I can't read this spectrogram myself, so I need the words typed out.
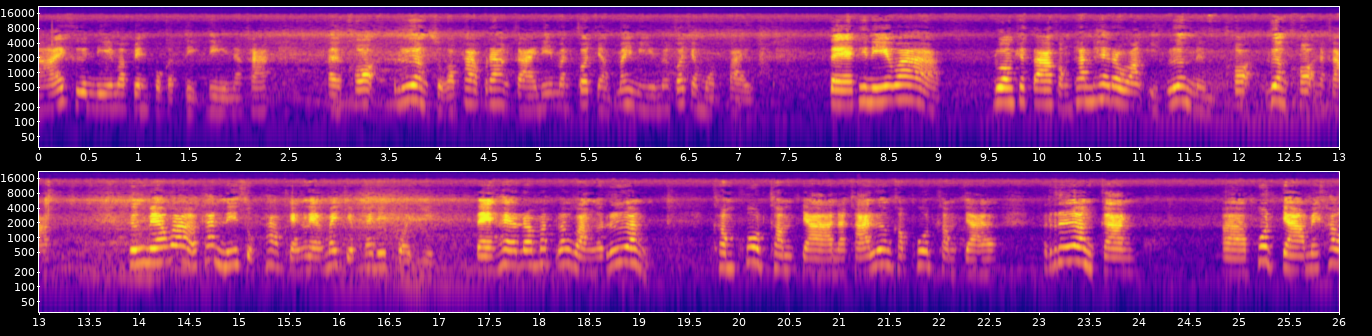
ายคืนดีมาเป็นปกติดีนะคะแต่เคราะเรื่องสุขภาพร่างกายนี้มันก็จะไม่มีมันก็จะหมดไป แต่ทีนี้ว่าดวงชะตาของท่านให้ระวังอีกเรื่องหนึ่งเคราะเรื่องเคราะนะคะ ถึงแม้ว่าท่านนี้สุขภาพแข็งแรงไม่เจ็บไข้ได้ป่วยอีก แต่ให้ระมัดระวังเรื่องคำพูดคำจานะคะ เรื่องคำพูดคำจา เรื่องการพูดจาไม่เข้า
